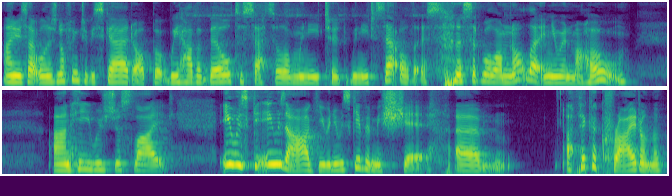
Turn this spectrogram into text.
And he's like, well, there's nothing to be scared of, but we have a bill to settle and we need to, we need to settle this. And I said, well, I'm not letting you in my home. And he was just like, he was, he was arguing, he was giving me shit. Um, I think I cried on the,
